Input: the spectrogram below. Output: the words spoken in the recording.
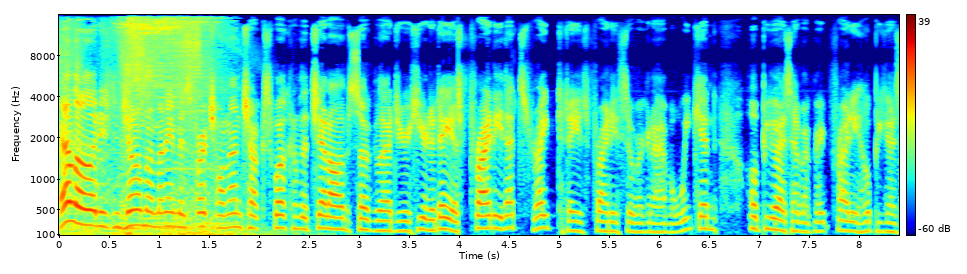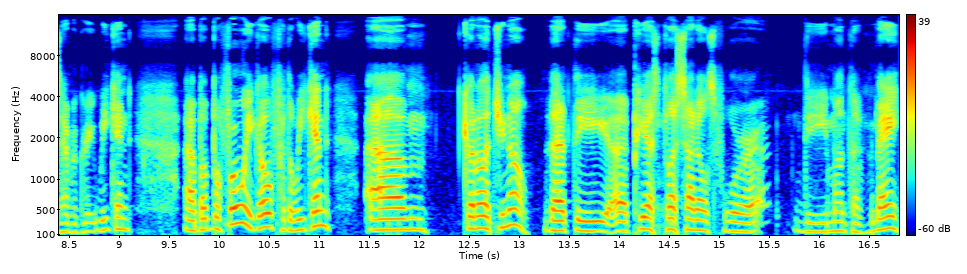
Hello ladies and gentlemen, my name is Virtual Nunchucks. Welcome to the channel. I'm so glad you're here. Today is Friday. That's right, today is Friday, so we're going to have a weekend. Hope you guys have a great Friday. Hope you guys have a great weekend. Uh, but before we go for the weekend, um, going to let you know that the uh, PS Plus titles for the month of May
